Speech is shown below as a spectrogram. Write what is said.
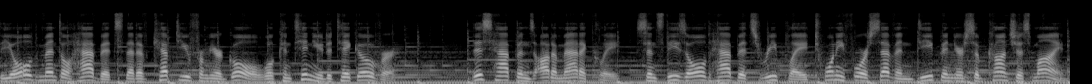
the old mental habits that have kept you from your goal will continue to take over. This happens automatically, since these old habits replay 24-7 deep in your subconscious mind.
